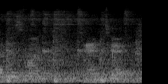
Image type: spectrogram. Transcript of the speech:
This one, and ten.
